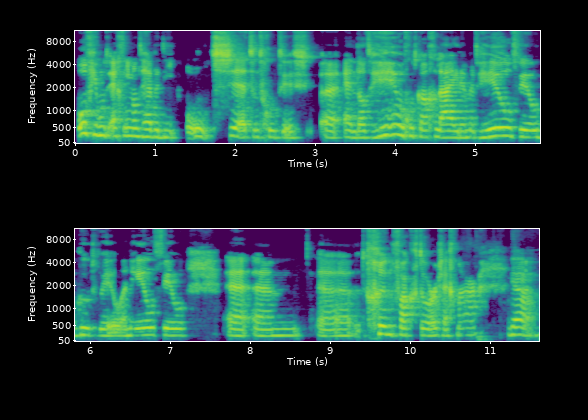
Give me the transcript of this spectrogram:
Of je moet echt iemand hebben die ontzettend goed is uh, en dat heel goed kan geleiden met heel veel goodwill en heel veel uh, um, gunfactor, zeg maar. Ja.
